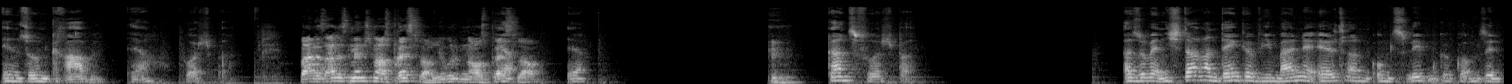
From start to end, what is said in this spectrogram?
in so einen Graben. Ja, furchtbar. Waren das alles Menschen aus Breslau, Juden aus Breslau? Ja. ja. Mhm. Ganz furchtbar. Also wenn ich daran denke, wie meine Eltern ums Leben gekommen sind,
